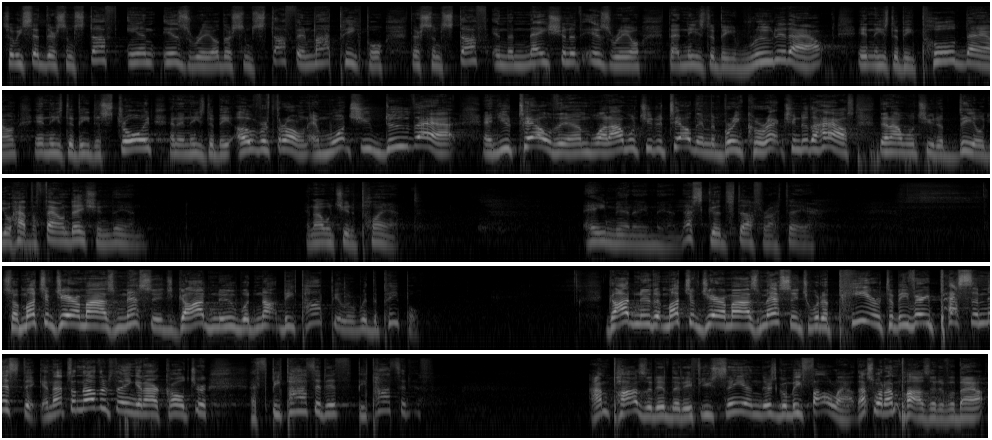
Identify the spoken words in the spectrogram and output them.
So he said, There's some stuff in Israel, there's some stuff in my people, there's some stuff in the nation of Israel that needs to be rooted out, it needs to be pulled down, it needs to be destroyed, and it needs to be overthrown. And once you do that and you tell them what I want you to tell them and bring correction to the house, then I want you to build. You'll have a foundation then and I want you to plant. Amen, amen. That's good stuff right there. So much of Jeremiah's message, God knew would not be popular with the people. God knew that much of Jeremiah's message would appear to be very pessimistic. And that's another thing in our culture. Let's be positive, be positive. I'm positive that if you sin, there's going to be fallout. That's what I'm positive about.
